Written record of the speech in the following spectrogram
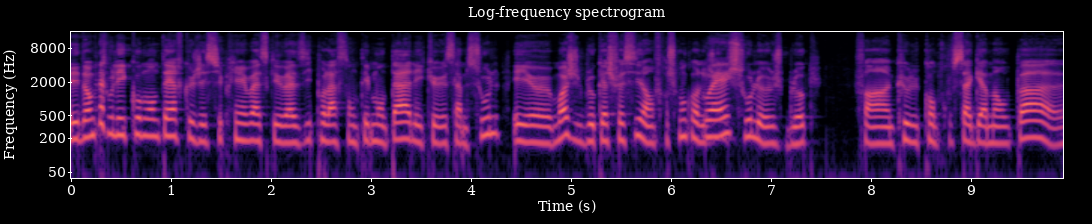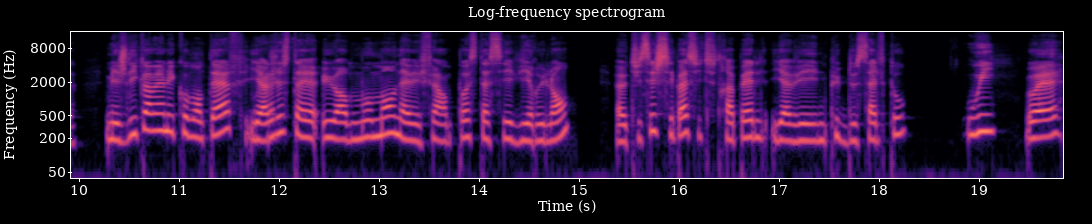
Et donc, tous les commentaires que j'ai supprimés parce que vas-y pour la santé mentale et que ça me saoule. Et moi, j'ai le blocage facile. Hein. Franchement, quand les gens me saoulent, je bloque. Enfin, que qu'on trouve ça gamin ou pas. Euh. Mais je lis quand même les commentaires. Il y a juste euh, eu un moment, on avait fait un post assez virulent. Euh, tu sais, je sais pas si tu te rappelles, il y avait une pub de Salto. Oui. Ouais.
